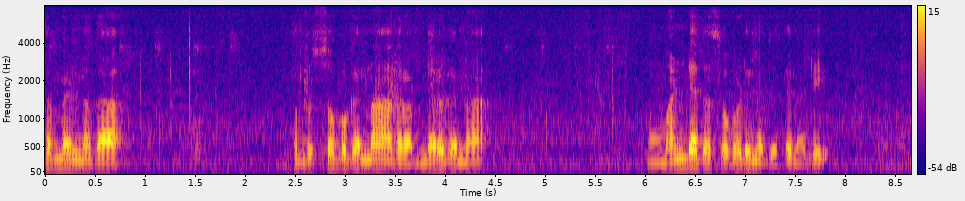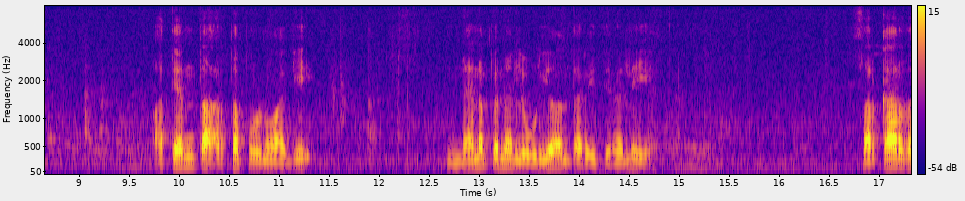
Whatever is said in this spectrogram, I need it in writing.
ಸಮ್ಮೇಳನದ ಒಂದು ಸೊಬಗನ್ನು, ಅದರ ಮೆರುಗನ್ನು ಮಂಡ್ಯದ ಸೊಗಡಿನ ಜೊತೆಯಲ್ಲಿ ಅತ್ಯಂತ ಅರ್ಥಪೂರ್ಣವಾಗಿ ನೆನಪಿನಲ್ಲಿ ಉಳಿಯುವಂಥ ರೀತಿಯಲ್ಲಿ ಸರ್ಕಾರದ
